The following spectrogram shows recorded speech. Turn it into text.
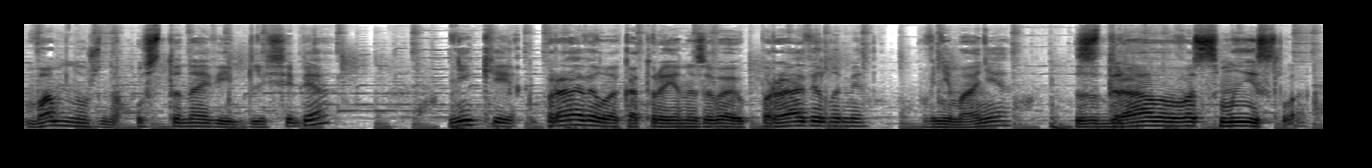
вам нужно установить для себя некие правила, которые я называю правилами, внимания, здравого смысла –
